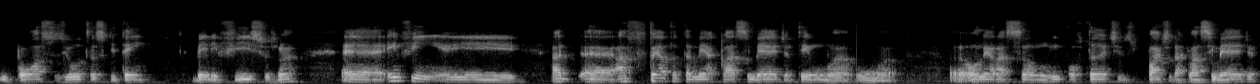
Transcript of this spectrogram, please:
impostos e outras que têm benefícios, né? É, enfim, e, a, é, afeta também a classe média, tem uma, uma oneração importante de parte da classe média.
